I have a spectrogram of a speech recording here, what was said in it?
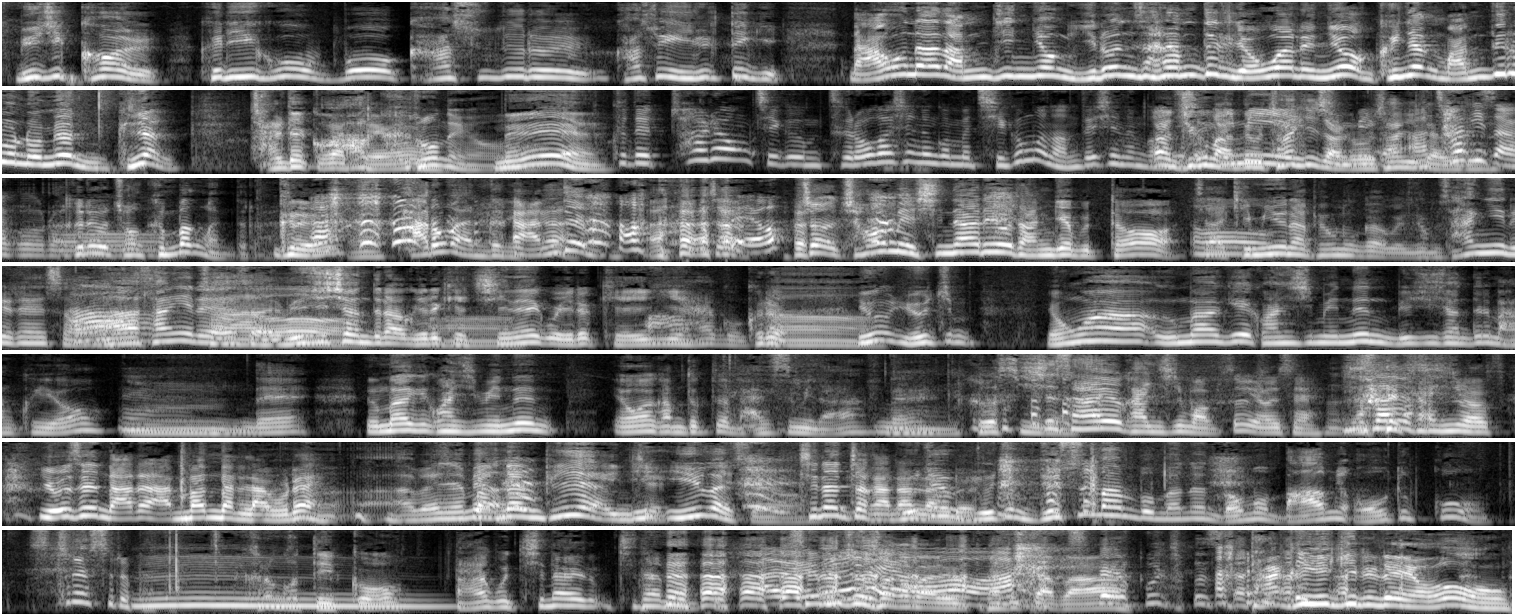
뮤지컬, 그리고 뭐, 가수들을, 가수의 일대기, 나훈아, 남진 형, 이런 사람들 영화는요, 그냥 만들어 놓으면 그냥 잘 될것 아, 같아요. 그러네요. 네. 근데 촬영 지금 들어가시는 거면 지금은 안 되시는 거 아? 지금 안 돼요. 차기작으로, 준비가- 아, 차기작으로. 차기작으로. 그리고 전 금방 만들어요. 그래요? 네, 바로 만드니까. 안 돼. 그래요? 저 처음에 시나리오 단계부터 자 어. 김유나 평론가하고 좀 상의를 해서 아, 상의를 자, 해서 뮤지션들하고 이렇게 지내고 이렇게 얘기하고 그래 아. 요 요즘 영화 음악에 관심 있는 뮤지션들 많고요. 음, 네 음악에 관심 있는 영화 감독들 많습니다. 네 그렇습니다. 시사에 관심 없어 요새 시사에 관심 없어 요새 나를 안 만나려고 그래. 아, 왜냐면 만나면 피해 이, 이제 이 유가 있어요. 친한 척 안 하려고 요즘, 그래. 요즘 뉴스만 보면은 너무 마음이 어둡고 스트레스를 받아. 음. 그런 것도 있고 나하고 친한 친한 아, 세무조사가 그러세요. 받을까봐 다 그 얘기를 해요.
